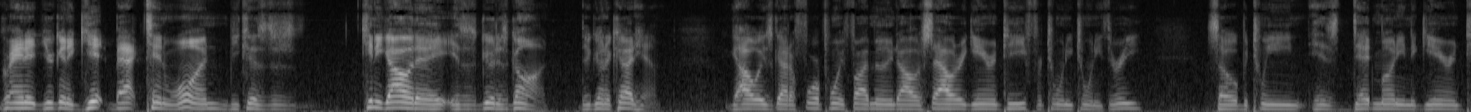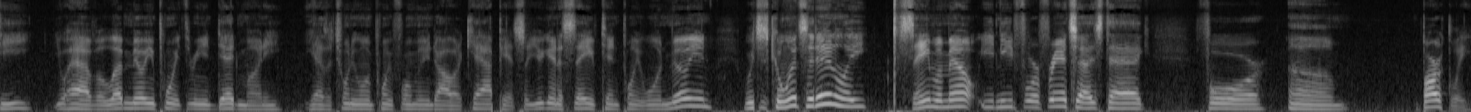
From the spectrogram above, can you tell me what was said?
Granted, you're going to get back 10-1 because Kenny Golladay is as good as gone. They're going to cut him. Golladay's got a 4.5 million dollar salary guarantee for 2023. So between his dead money and the guarantee, you'll have 11 million point three in dead money. He has a 21.4 million dollar cap hit, so you're going to save 10.1 million, which is coincidentally same amount you need for a franchise tag for um, Barkley.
